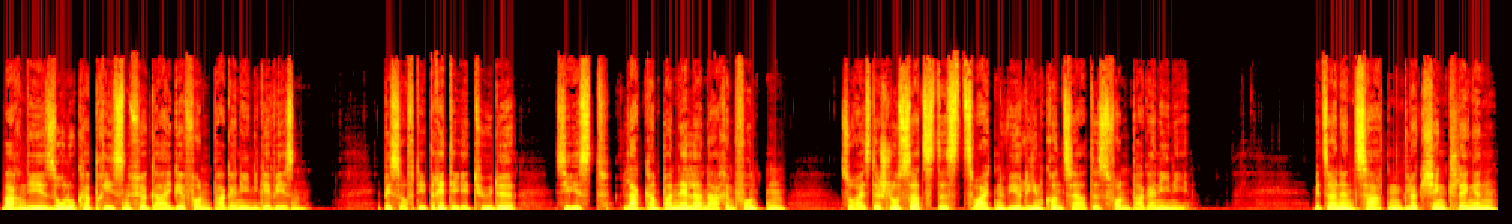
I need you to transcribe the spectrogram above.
waren die Solokapricen für Geige von Paganini gewesen. Bis auf die dritte Etüde, sie ist La Campanella nachempfunden, so heißt der Schlusssatz des zweiten Violinkonzertes von Paganini. Mit seinen zarten Glöckchenklängen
